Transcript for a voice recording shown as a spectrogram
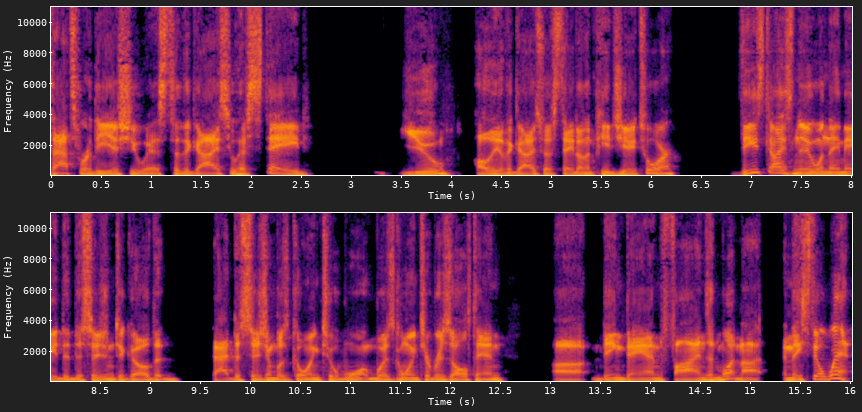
that's where the issue is. To the guys who have stayed, you, all the other guys who have stayed on the PGA Tour, these guys knew when they made the decision to go that that decision was going to was going to result in uh, being banned, fines, and whatnot, and they still went.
